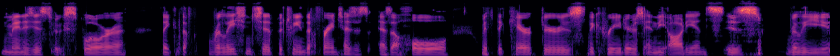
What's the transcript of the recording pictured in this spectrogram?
manages to explore like the relationship between the franchise as, as a whole with the characters, the creators, and the audience is really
